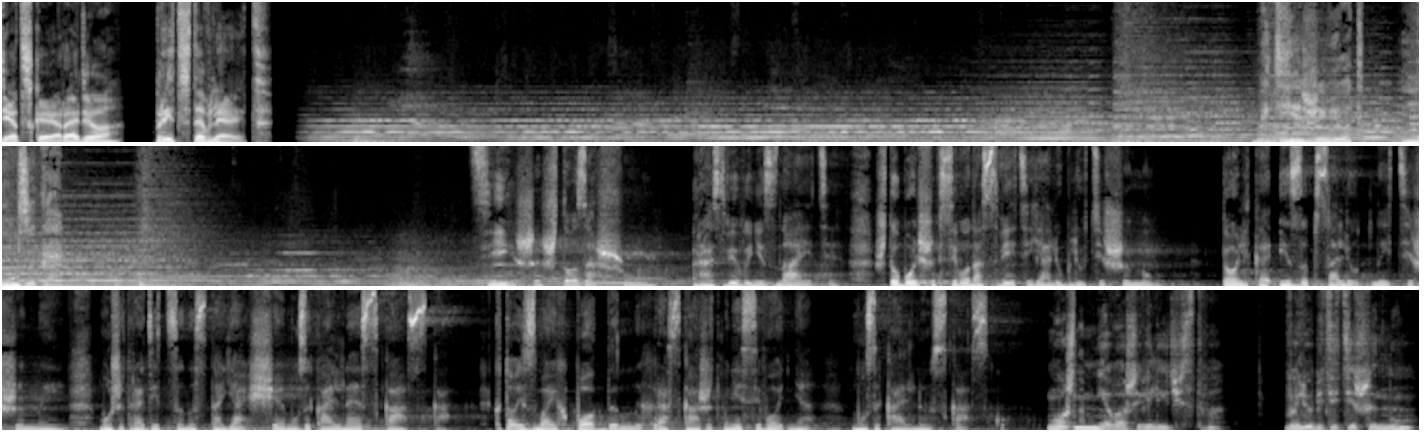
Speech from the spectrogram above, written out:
Детское радио представляет Где живет музыка? Тише, что за шум? Разве вы не знаете, что больше всего на свете я люблю тишину? Только из абсолютной тишины может родиться настоящая музыкальная сказка. Кто из моих подданных расскажет мне сегодня музыкальную сказку? Можно мне, Ваше Величество? Вы любите тишину?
